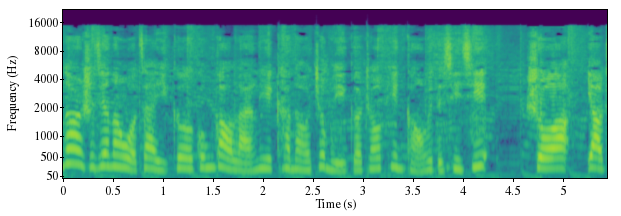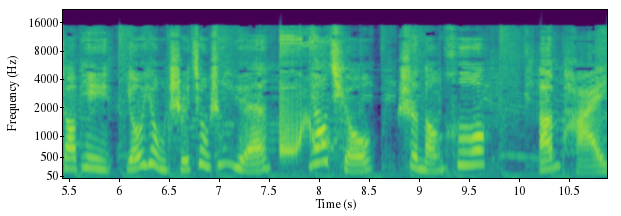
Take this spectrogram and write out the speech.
段时间呢，我在一个公告栏里看到这么一个招聘岗位的信息，说要招聘游泳池救生员，要求是能喝，安排。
